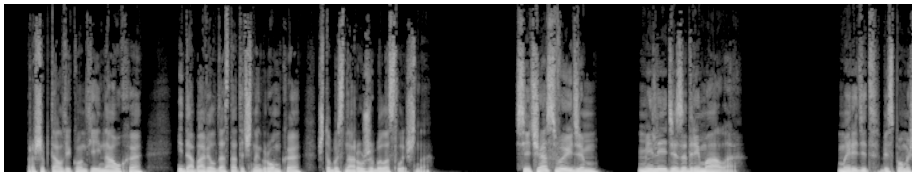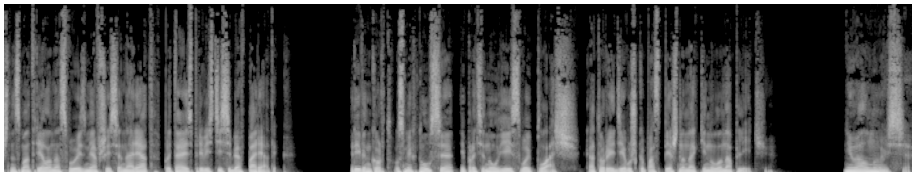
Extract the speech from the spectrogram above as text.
— прошептал Виконт ей на ухо и добавил достаточно громко, чтобы снаружи было слышно. «Сейчас выйдем. Миледи задремала». Мэридит беспомощно смотрела на свой измявшийся наряд, пытаясь привести себя в порядок. Ривенкорт усмехнулся и протянул ей свой плащ, который девушка поспешно накинула на плечи. «Не волнуйся,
